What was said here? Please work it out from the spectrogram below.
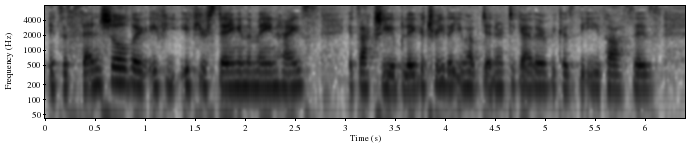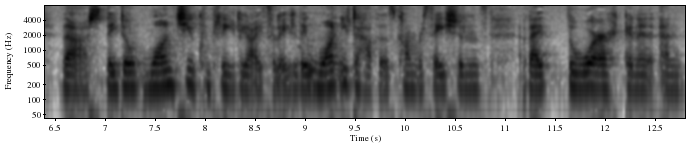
It's essential that if you if you're staying in the main house, it's actually obligatory that you have dinner together because the ethos is that they don't want you completely isolated. They mm. want you to have those conversations about the work and and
